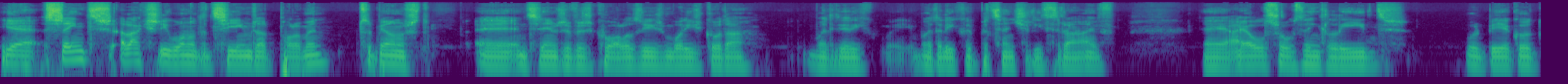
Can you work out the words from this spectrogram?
Yeah, Saints are actually one of the teams I'd put him in, to be honest, uh, in terms of his qualities and what he's good at, whether he, whether he could potentially thrive. Uh, I also think Leeds would be a good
